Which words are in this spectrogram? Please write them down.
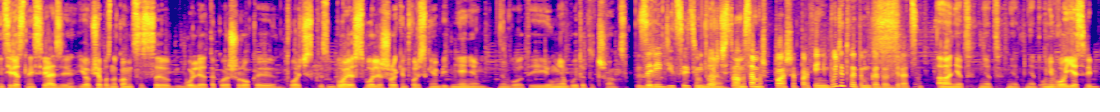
интересные связи, и вообще познакомиться с более такой широкой творческой, с более, с более широким творческим объединением, вот, и у меня будет этот шанс. Зарядиться этим Да. творчеством. А сам Паша Парфей не будет в этом году отбираться? А, нет, нет, нет, нет. У него есть реб-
